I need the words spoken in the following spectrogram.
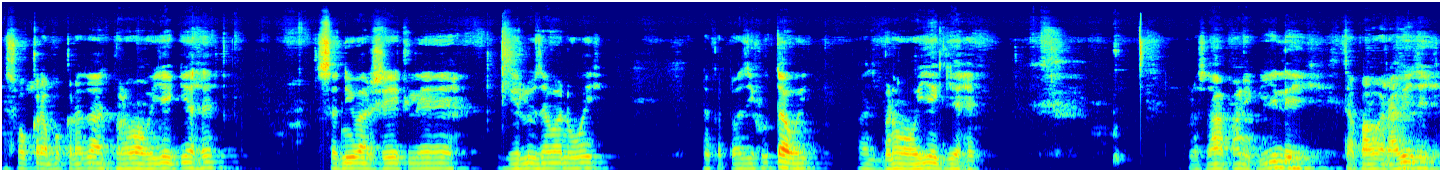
છોકરા બોકરા તો આજ ભણવા વહી ગયા છે શનિવાર છે એટલે વહેલું જવાનું હોય, નકર તો હજી સૂતા હોય, આજ ભણવા વહી ગયા છે ચા પાણી પી લઈ, ત્યાં પાવર આવી જાય.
